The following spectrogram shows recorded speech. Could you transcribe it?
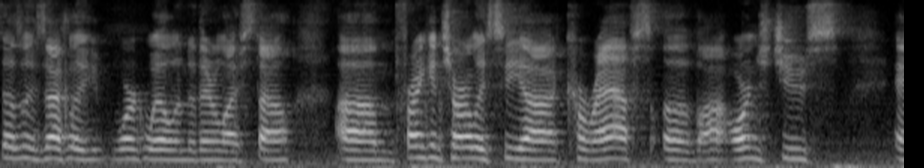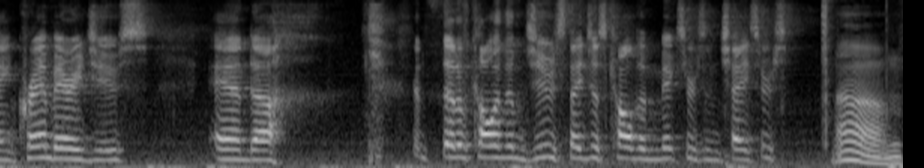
doesn't exactly work well into their lifestyle. Um, Frank and Charlie see uh, carafes of uh, orange juice and cranberry juice, and uh, instead of calling them juice, they just call them mixers and chasers. Um,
